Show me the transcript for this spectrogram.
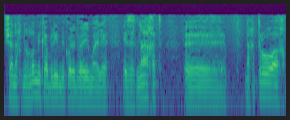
שאנחנו לא מקבלים מכל הדברים האלה איזה נחת. אה, נחת רוח,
